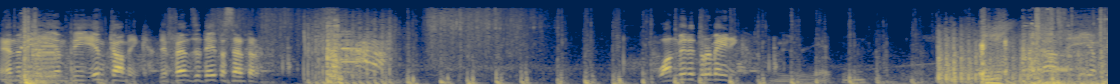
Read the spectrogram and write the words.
Enemy EMP incoming. Defend the data center. One minute remaining. Have the EMP.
